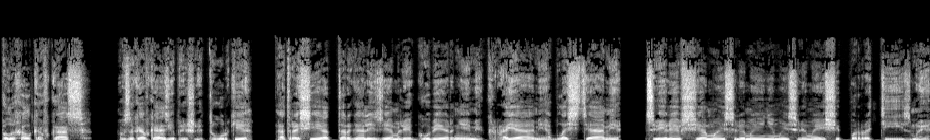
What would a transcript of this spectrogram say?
Полыхал Кавказ, в Закавказье пришли турки, от России отторгали земли губерниями, краями, областями, цвели все мыслимые и немыслимые сепаратизмы.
